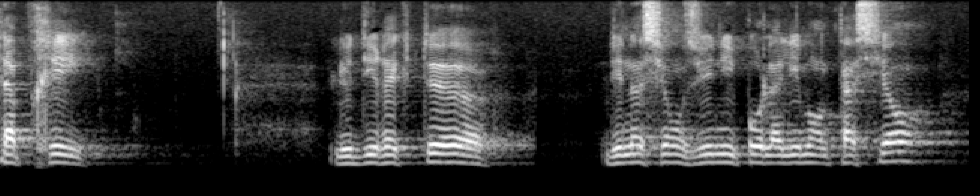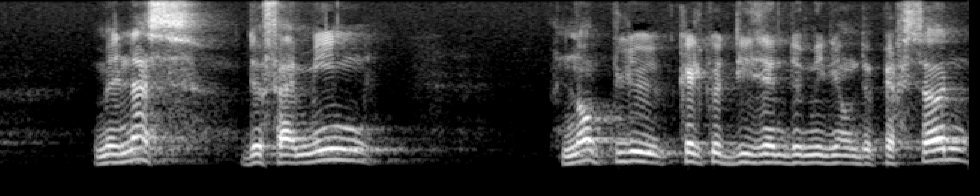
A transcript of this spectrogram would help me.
d'après le directeur des Nations Unies pour l'alimentation, menace de famine non plus quelques dizaines de millions de personnes,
